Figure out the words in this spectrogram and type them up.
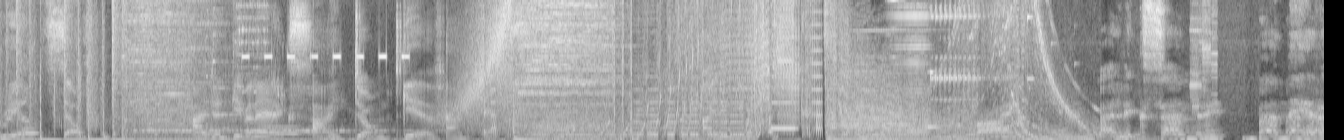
real self. I don't give an X. I don't give an F. I don't give a by Alexandre Banera.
